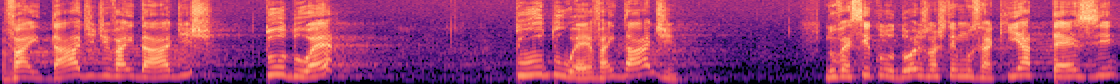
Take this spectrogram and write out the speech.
vaidade de vaidades, tudo é tudo é vaidade. No versículo 2 nós temos aqui a tese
